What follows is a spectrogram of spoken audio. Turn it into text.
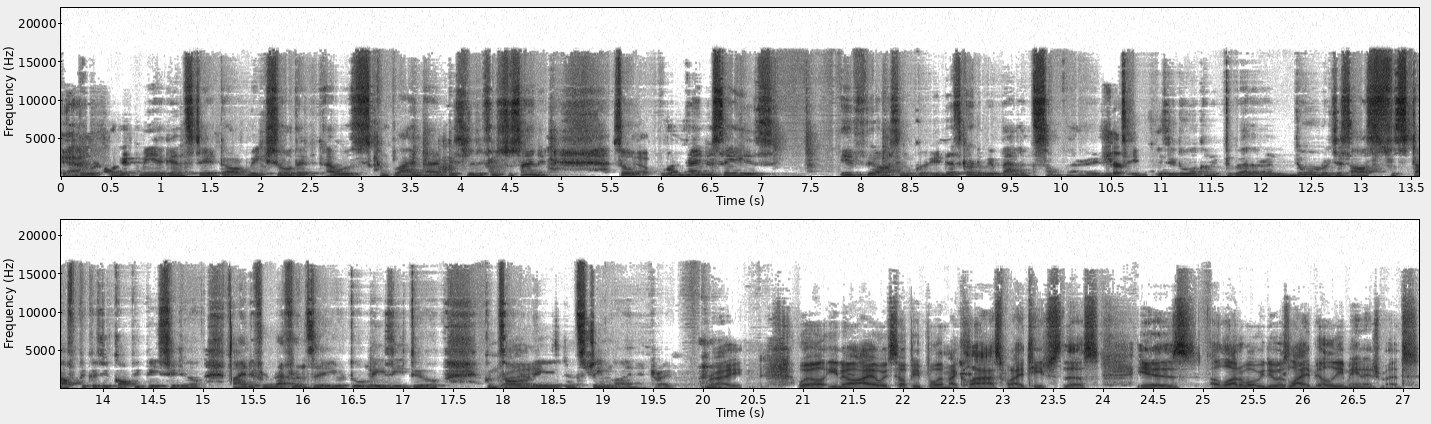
Yeah. they would audit me against it or make sure that I was compliant. I basically refused to sign it. So Yep. what I'm trying to say is, if they're asking, que- there's got to be a balance somewhere. Right? Sure. It's, it's easy to work on it together, and you don't want to just ask for stuff because you copy pasted, you know, five different references. You're too lazy to consolidate and streamline it, right? Right. Well, you know, I always tell people in my class when I teach this is a lot of what we do is liability management.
